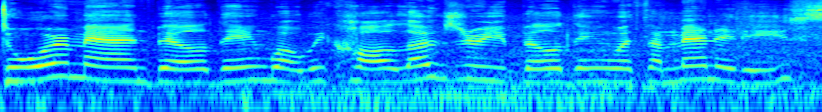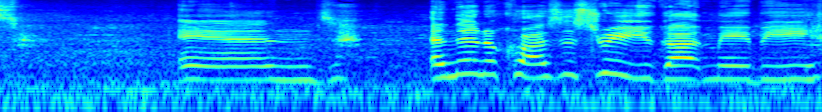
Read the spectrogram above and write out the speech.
doorman building, what we call luxury building with amenities. And and then across the street you got maybe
